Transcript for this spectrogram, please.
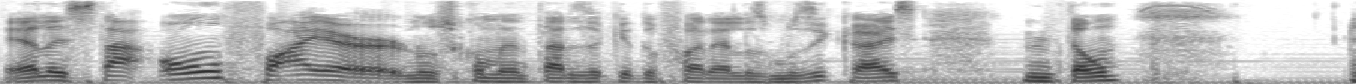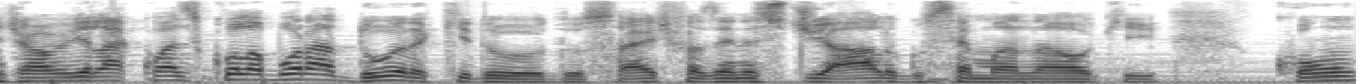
ela está on fire nos comentários aqui do Farelas Musicais. Então, já vai lá quase colaboradora aqui do, do site, fazendo esse diálogo semanal aqui com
